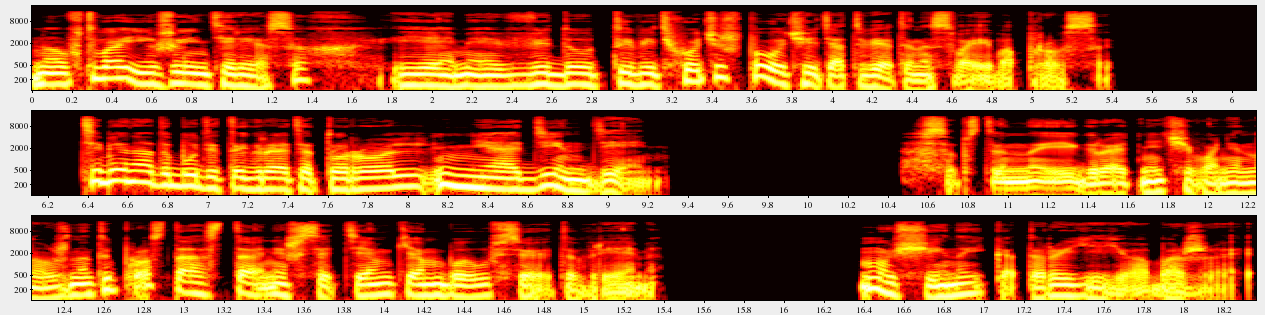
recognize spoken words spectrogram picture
Но в твоих же интересах, я имею в виду, ты ведь хочешь получить ответы на свои вопросы. Тебе надо будет играть эту роль не один день. Собственно, играть ничего не нужно, ты просто останешься тем, кем был все это время. Мужчиной, который ее обожает.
